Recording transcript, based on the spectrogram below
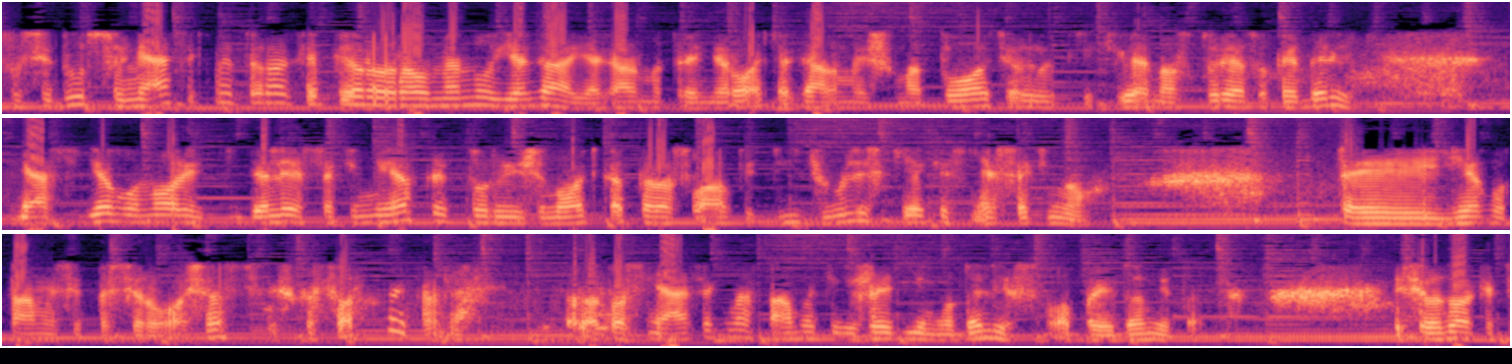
susidūrti su nesėkme tai yra kaip ir raumenų jėga. Jie galima treniruoti, galima išmatuoti ir kiekvienas turėtų tai daryti. Nes jeigu nori didelės sėkmės, tai turi žinoti, kad tavęs laukia didžiulis kiekis nesėkmių. Tai jeigu tam esi pasiruošęs, viskas tvarkai tada. Tada tos nesėkmės tampa tik žaidimų dalis, labai įdomi tokia. Įsivaizduokit,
